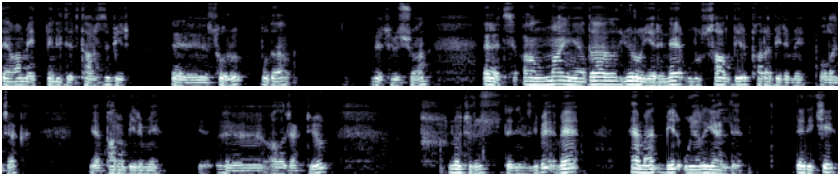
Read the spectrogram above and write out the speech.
devam etmelidir tarzı bir e, soru. Bu da götürüz şu an. Evet Almanya'da euro yerine ulusal bir para birimi olacak. Ya para birimi e, alacak diyor. Nötrüz dediğimiz gibi ve hemen bir uyarı geldi. Dedi ki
